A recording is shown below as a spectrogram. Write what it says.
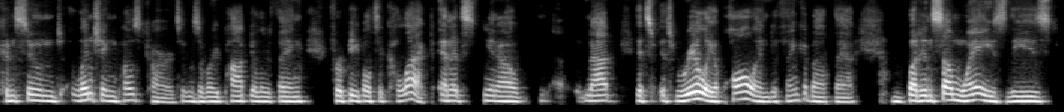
consumed lynching postcards. It was a very popular thing for people to collect, and it's you know not it's it's really appalling to think about that. But in some ways, these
